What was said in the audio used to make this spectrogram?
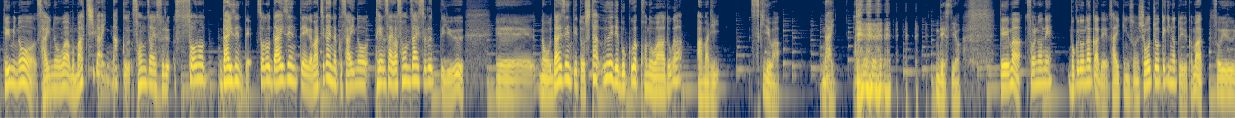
っていう意味の才能はもう間違いなく存在する。その大前提。その大前提が間違いなく才能天才は存在するっていう、えー、のを大前提とした上で僕はこのワードがあまり好きではない ですよ。でまあそれのね僕の中で最近その象徴的なというかまあそういう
